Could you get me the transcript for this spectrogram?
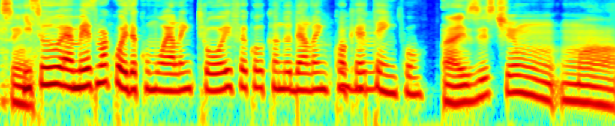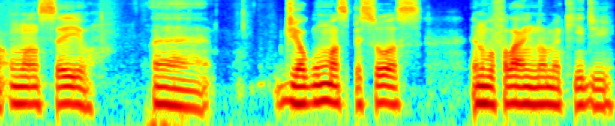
Sim. Isso é a mesma coisa, como ela entrou e foi colocando dela em qualquer Uhum. tempo. É, existe um, uma- um anseio é, de algumas pessoas, eu não vou falar em nome aqui de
